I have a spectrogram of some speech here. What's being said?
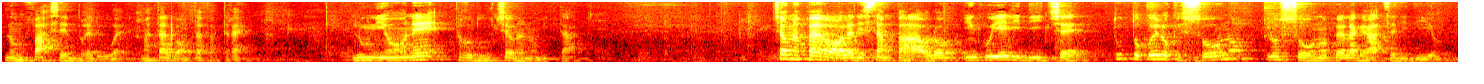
non fa sempre due, ma talvolta fa tre. L'unione produce una novità. C'è una parola di San Paolo in cui egli dice tutto quello che sono lo sono per la grazia di Dio.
